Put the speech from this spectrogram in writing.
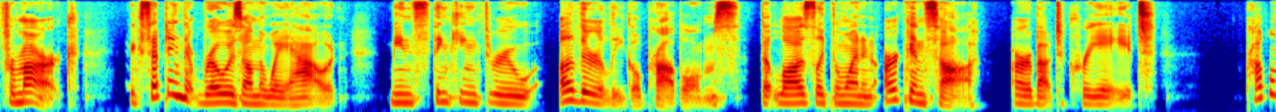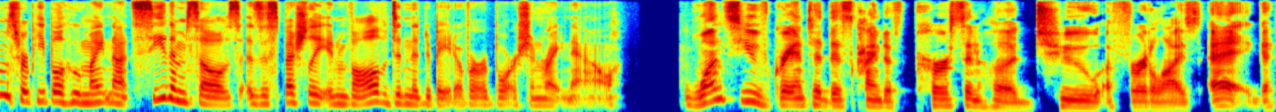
For Mark, accepting that Roe is on the way out means thinking through other legal problems that laws like the one in Arkansas are about to create. Problems for people who might not see themselves as especially involved in the debate over abortion right now. Once you've granted this kind of personhood to a fertilized egg,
